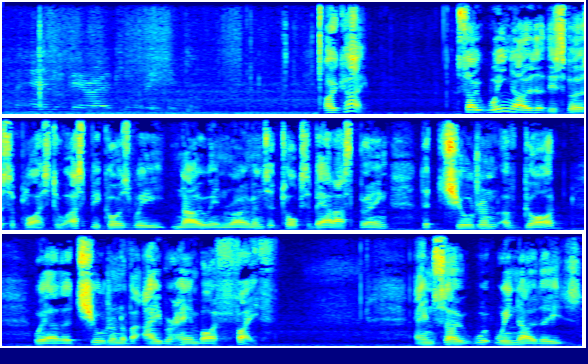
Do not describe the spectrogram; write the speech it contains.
from the hand of Pharaoh, king of Egypt. Okay. So we know that this verse applies to us because we know in Romans it talks about us being the children of God we are the children of Abraham by faith. And so we know these,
